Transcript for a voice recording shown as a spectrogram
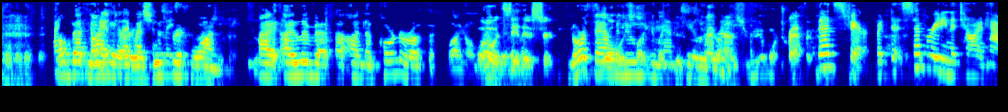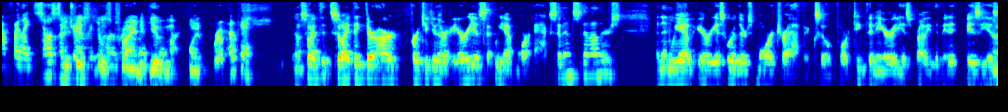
there. I- I'll bet don't my answer that area, question, please. District One. I, I live at, uh, on the corner of, well, I don't Well, I would live say there. there's certain North roads Avenue like, like and this, Taylor traffic Drive. district, we more traffic. That's fair, but th- separating the town in half by like South I Street drivers. just was trying to give my point of reference. Okay, You know, So I, thi- so I think there are particular areas that we have more accidents than others. And then we have areas where there's more traffic. So 14th and Erie is probably the bit- busiest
